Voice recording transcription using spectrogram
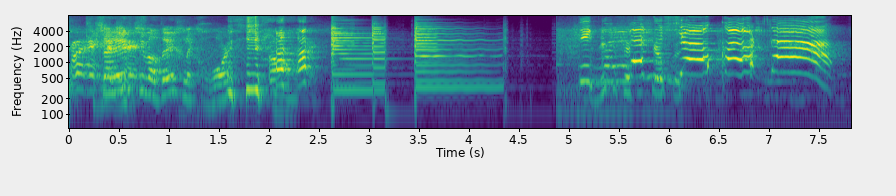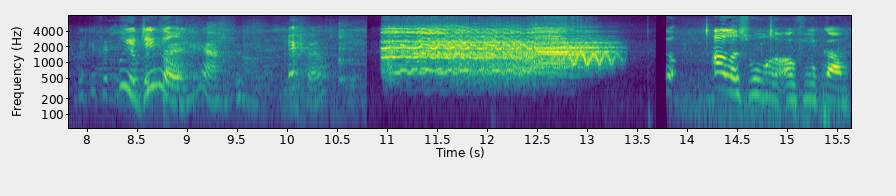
Roosje, Zo heeft je wel degelijk gehoord. Dikke vette chocolade! Goeie jingle. Ja, echt wel. Alles horen over je kamp.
